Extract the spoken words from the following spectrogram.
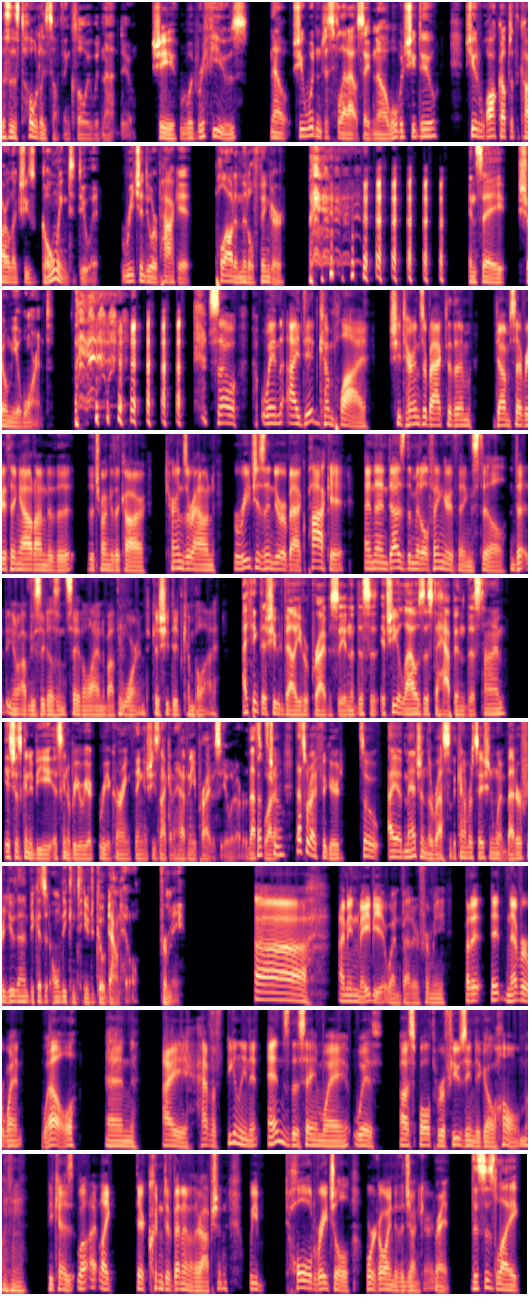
this is totally something Chloe would not do. She would refuse. Now, she wouldn't just flat out say no. What would she do? She would walk up to the car like she's going to do it, reach into her pocket, pull out a middle finger, and say, Show me a warrant. so when I did comply, she turns her back to them, dumps everything out onto the, the trunk of the car, turns around, reaches into her back pocket, and then does the middle finger thing still. D- you know, obviously doesn't say the line about the Mhm. warrant because she did comply. I think that she would value her privacy and that this is, if she allows this to happen this time, it's just going to be, it's going to be a re- reoccurring thing and she's not going to have any privacy or whatever. That's, That's what, I, that's what I figured. So I imagine the rest of the conversation went better for you then because it only continued to go downhill for me. Uh, I mean, maybe it went better for me, but it, it never went well. And I have a feeling it ends the same way with us both refusing to go home Mm-hmm. because, well, I- like there couldn't have been another option. We told Rachel we're going to the junkyard. Right. This is like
